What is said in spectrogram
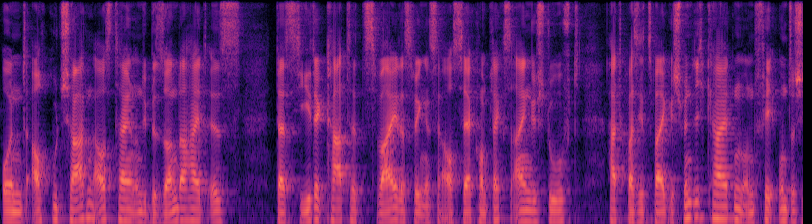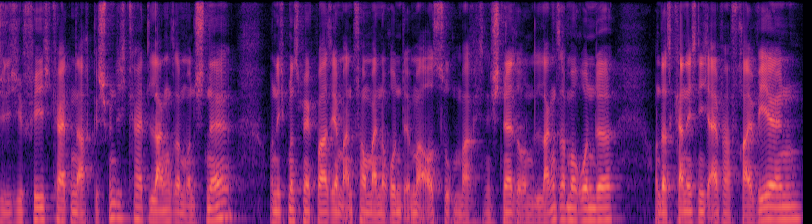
und auch gut Schaden austeilen. Und die Besonderheit ist, dass jede Karte zwei, deswegen ist er auch sehr komplex eingestuft, hat quasi zwei Geschwindigkeiten und unterschiedliche Fähigkeiten nach Geschwindigkeit, langsam und schnell. Und ich muss mir quasi am Anfang meiner Runde immer aussuchen, mache ich eine schnelle und langsame Runde. Und das kann ich nicht einfach frei wählen.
